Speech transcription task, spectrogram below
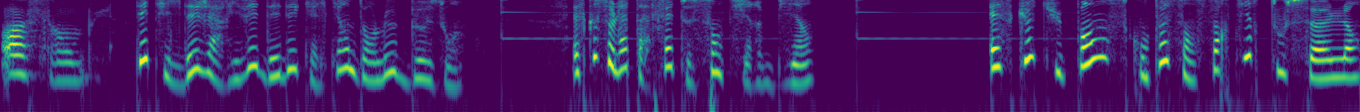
ensemble? T'est-il déjà arrivé d'aider quelqu'un dans le besoin? Est-ce que cela t'a fait te sentir bien? Est-ce que tu penses qu'on peut s'en sortir tout seul?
